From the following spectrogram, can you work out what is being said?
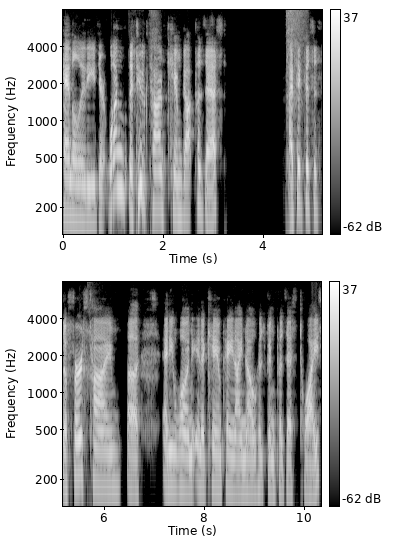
handled it easier. One, the two times Kim got possessed. I think this is the first time uh anyone in a campaign I know has been possessed twice.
